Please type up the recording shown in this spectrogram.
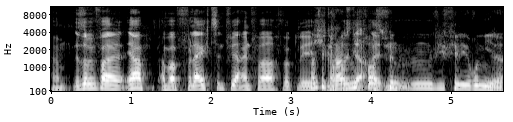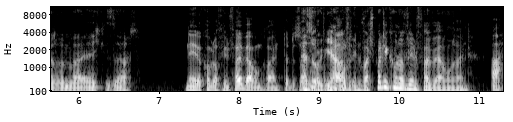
Ja. Das ist auf jeden Fall, ja, aber vielleicht sind wir einfach wirklich Ich konnte gerade nicht der alten. rausfinden, wie viel Ironie da drin war, ehrlich gesagt. Nee, da kommt auf jeden Fall Werbung rein. Das ist auch Also ja, auf Watch Buddy kommt auf jeden Fall Werbung rein. Ah,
